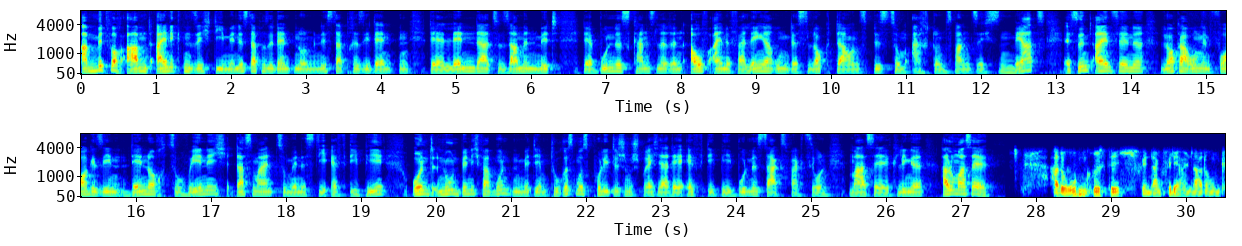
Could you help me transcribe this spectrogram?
Am Mittwochabend einigten sich die Ministerpräsidenten und Ministerpräsidenten der Länder zusammen mit der Bundeskanzlerin auf eine Verlängerung des Lockdowns bis zum 28. März. Es sind einzelne Lockerungen vorgesehen, dennoch zu wenig. Das meint zumindest die FDP. Und nun bin ich verbunden mit dem tourismuspolitischen Sprecher der FDP-Bundestagsfraktion Marcel Klinge. Hallo Marcel. Hallo Ruben, grüß dich. Vielen Dank für die Einladung.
